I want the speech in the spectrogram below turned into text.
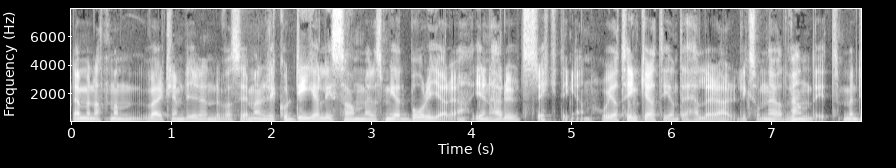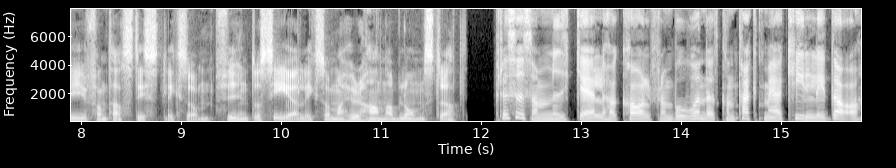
nej men att man verkligen blir en, vad säger man, rekorderlig samhällsmedborgare i den här utsträckningen. Och jag tänker att det inte heller är liksom nödvändigt. Men det är ju fantastiskt liksom, fint att se liksom, hur han har blomstrat Precis som Mikael har Karl från boendet kontakt med Akil idag.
